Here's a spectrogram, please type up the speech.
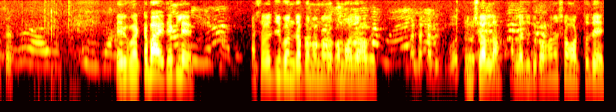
ওকে। এরকম একটা বাড়ি থাকলে আসলে জীবনযাপন অন্যরকম মজা হবে। ইনশাল্লাহ, আল্লাহ যদি কখনো সমর্থ দেয়,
